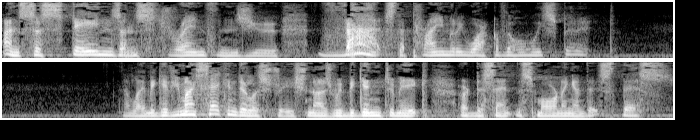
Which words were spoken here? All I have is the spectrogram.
and sustains and strengthens you. That's the primary work of the Holy Spirit. Now let me give you my second illustration as we begin to make our descent this morning and it's this.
